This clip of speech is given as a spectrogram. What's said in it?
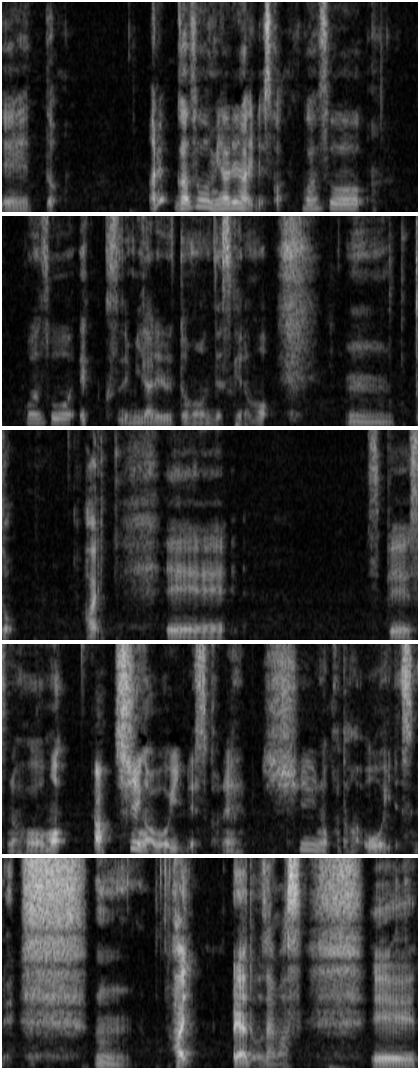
えー、っと、あれ？画像見られないですか？画像、画像 X で見られると思うんですけども、うーんと、はい。えー、スペースの方も、あ、C が多いですかね。C の方が多いですね。うん。はい。ありがとうございます。えー、っ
